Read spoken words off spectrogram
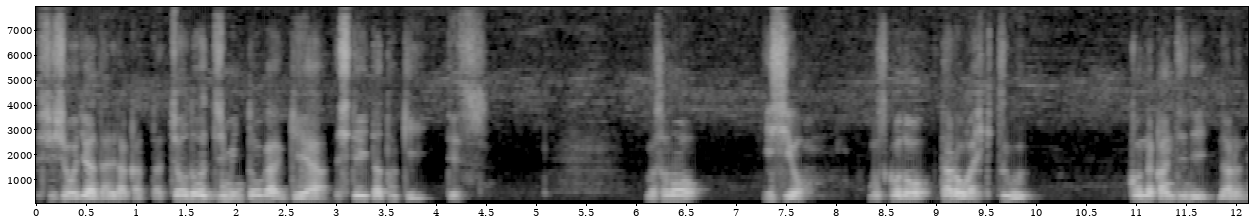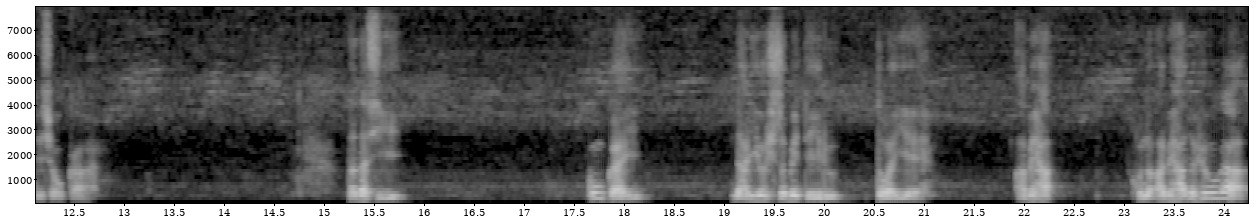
首相にはなれなかった。ちょうど自民党が下野していた時です、まあ、その意思を息子の太郎が引き継ぐこんな感じになるんでしょうか。ただし今回鳴りを潜めているとはいえ安倍派。この安倍派の票が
